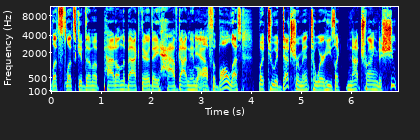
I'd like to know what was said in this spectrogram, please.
let's let's give them a pat on the back there. They have gotten him Yeah. off the ball less, but to a detriment to where he's like not trying to shoot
